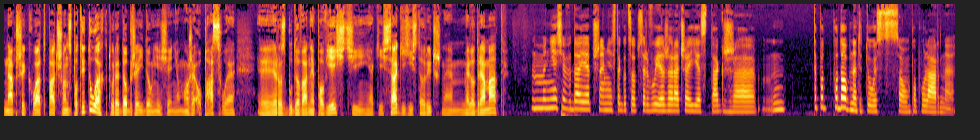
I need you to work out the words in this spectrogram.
na przykład patrząc po tytułach, które dobrze idą jesienią. Może opasłe, e, rozbudowane powieści, jakieś sagi historyczne, melodramaty. Mnie się wydaje, przynajmniej z tego co obserwuję, że raczej jest tak, że mm, te po podobne tytuły są popularne.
